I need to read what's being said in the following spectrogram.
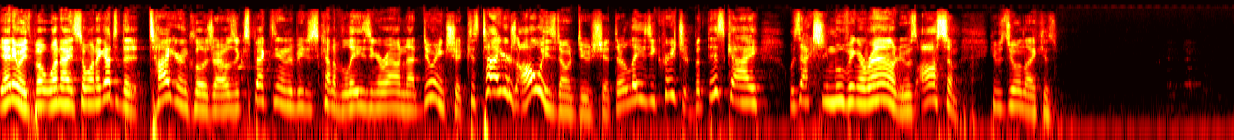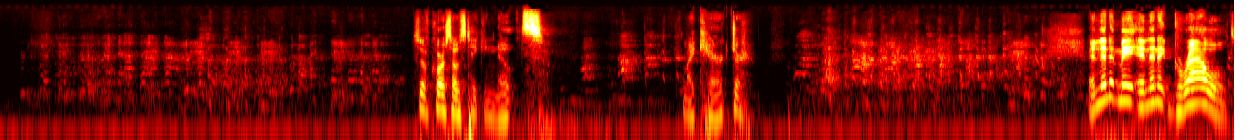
anyways, but when I so when I got to the tiger enclosure, I was expecting him to be just kind of lazing around, not doing shit. Because tigers always don't do shit; they're lazy creatures. But this guy was actually moving around. It was awesome. He was doing like his. So of course I was taking notes my character. And then it made, and then it growled.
